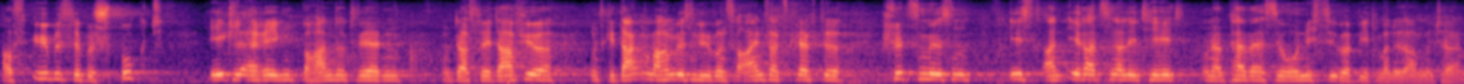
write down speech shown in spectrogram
aufs Übelste bespuckt ekelerregend behandelt werden. Und dass wir dafür uns Gedanken machen müssen, wie wir unsere Einsatzkräfte schützen müssen, ist an Irrationalität und an Perversion nicht zu überbieten. Meine Damen und Herren.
